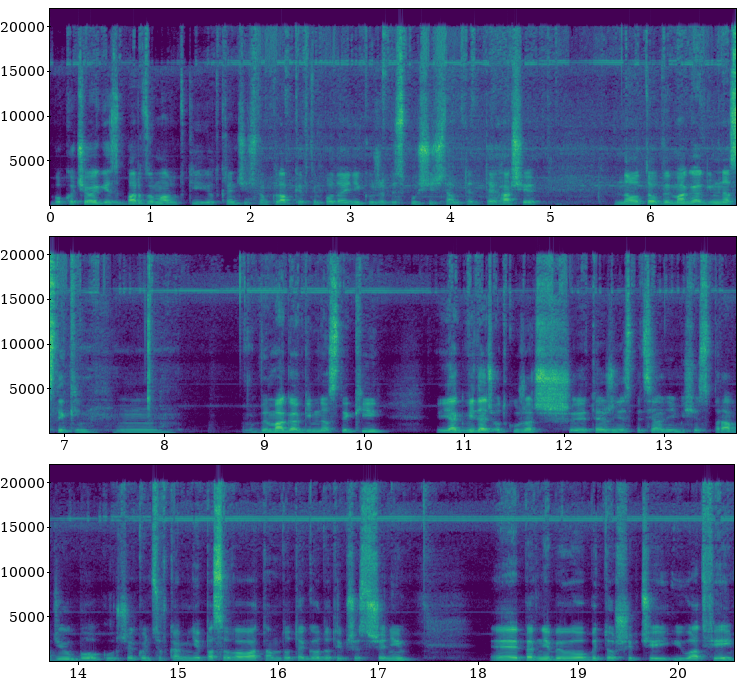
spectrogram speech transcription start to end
bo kociołek jest bardzo malutki i odkręcić tą klapkę w tym podajniku, żeby spuścić tam ten TH-sie, no to wymaga gimnastyki. Mm, Wymaga gimnastyki. Jak widać, odkurzacz y, też niespecjalnie mi się sprawdził, bo kurczę, końcówka mi nie pasowała tam do tego, do tej przestrzeni. E, Pewnie byłoby to szybciej i łatwiej.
